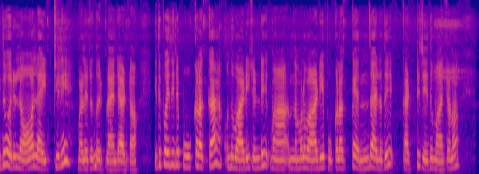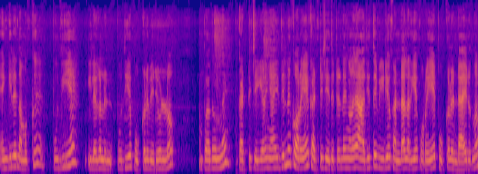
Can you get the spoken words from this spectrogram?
ഇത് ഒരു ലോ ലൈറ്റിൽ വളരുന്ന ഒരു പ്ലാന്റ് ആട്ടോ ഇതിപ്പോൾ ഇതിന്റെ പൂക്കളൊക്കെ ഒന്ന് വാടിയിട്ടുണ്ട്. നമ്മൾ വാടിയ പൂക്കളൊക്കെ എന്തായാലും കട്ട് ചെയ്ത് മാറ്റണം. എങ്കിൽ നമുക്ക് പുതിയ ഇലകൾ പുതിയ പൂക്കൾ വരുള്ളൂ. അപ്പോൾ അതൊന്ന് കട്ട് ചെയ്യണം. ഞാൻ ഇതിൽ നിന്ന് കുറേ കട്ട് ചെയ്തിട്ടുണ്ട്. നിങ്ങൾ ആദ്യത്തെ വീഡിയോ കണ്ടാൽ അറിയാം കുറേ പൂക്കൾ ഉണ്ടായിരുന്നു.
